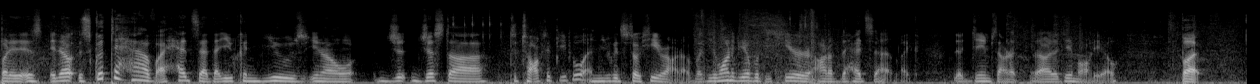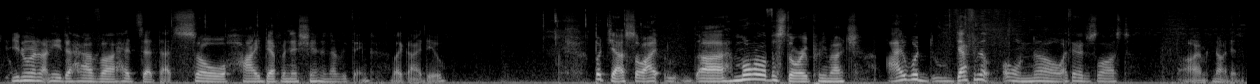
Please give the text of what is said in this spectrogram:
But it is it, it's good to have a headset that you can use, you know, just uh, to talk to people, and you can still hear out of. Like you want to be able to hear out of the headset, like the game sound, uh, the game audio. But you do not need to have a headset that's so high definition and everything like I do. But yeah, so I, uh, moral of the story, pretty much. I would definitely. Oh no, I think I just lost. Uh, no, I didn't.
